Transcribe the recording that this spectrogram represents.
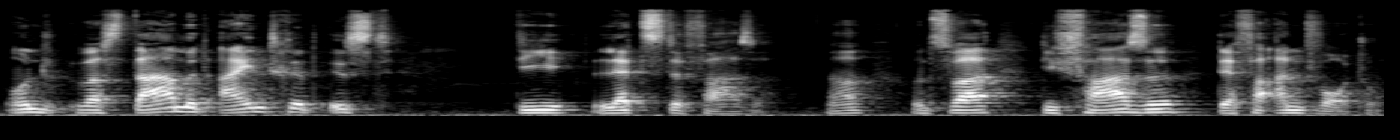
Und was damit eintritt, ist die letzte Phase. Ja? Und zwar die Phase der Verantwortung.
